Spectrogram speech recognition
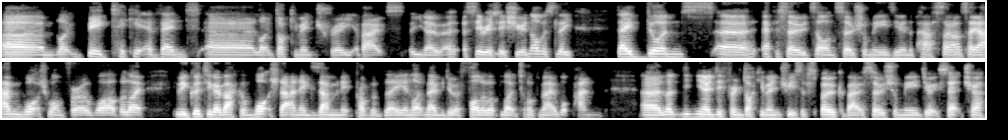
um like big ticket event uh like documentary about you know a, a serious issue, and obviously they've done uh episodes on social media in the past. I can't say I haven't watched one for a while, but like it'd be good to go back and watch that and examine it probably, and like maybe do a follow up, like talking about what pan uh, like, you know, different documentaries have spoke about social media, etc.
